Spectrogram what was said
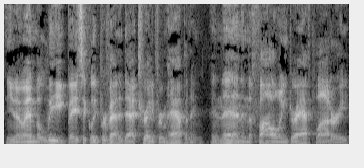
you know, and the league basically prevented that trade from happening, and then in the following draft lottery,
